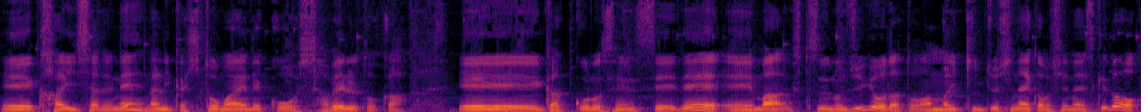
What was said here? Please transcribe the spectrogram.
えー、会社でね、何か人前でこう喋るとか、えー、学校の先生で、えー、まあ普通の授業だとあんまり緊張しないかもしれないですけど、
